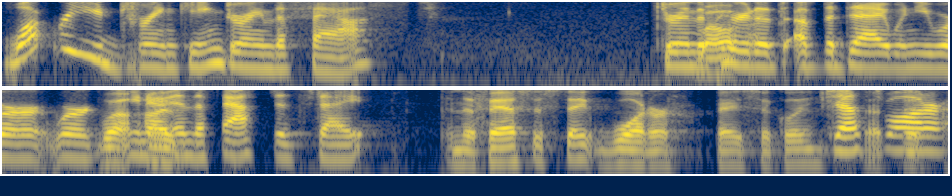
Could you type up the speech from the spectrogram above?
what were you drinking during the fast? during the Well, period of, of the day when you were were Well, you know I- in the fasted state? In the fasted state, water, basically. Just That's it. water.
